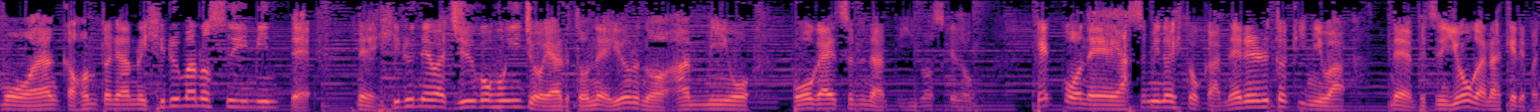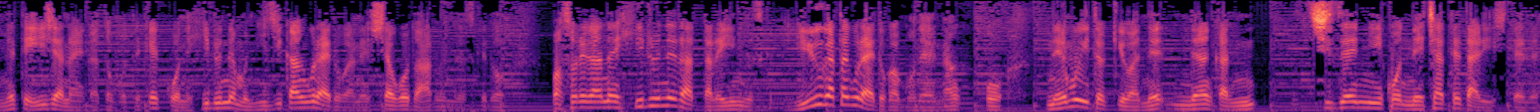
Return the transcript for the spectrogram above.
もうなんか本当にあの昼間の睡眠って、ね、昼寝は15分以上やるとね、夜の安眠を妨害するなんて言いますけど、結構ね、休みの日とか寝れる時には、ね、別に用がなければ寝ていいじゃないかと思って結構ね、昼寝も2時間ぐらいとかね、しちゃうことあるんですけど、まあそれがね、昼寝だったらいいんですけど、夕方ぐらいとかもね、なんかこう、眠い時はね、なんか自然にこう寝ちゃってたりしてね、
